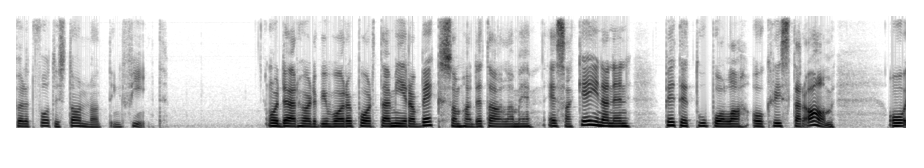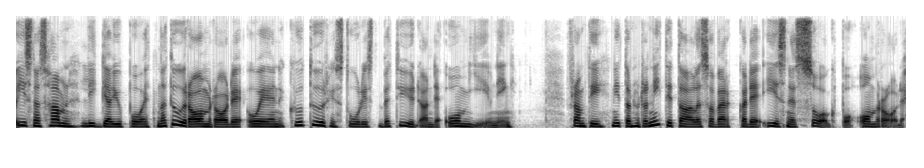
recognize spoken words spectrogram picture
för att få till stånd någonting fint. Och där hörde vi vår reporter Mira Bäck som hade talat med Esa Keinänen, Pete Tupola och Christer Alm. Och Isnäs hamn ligger ju på ett naturaområde och är en kulturhistoriskt betydande omgivning. Fram till 1990-talet så verkade Isnäs såg på området.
